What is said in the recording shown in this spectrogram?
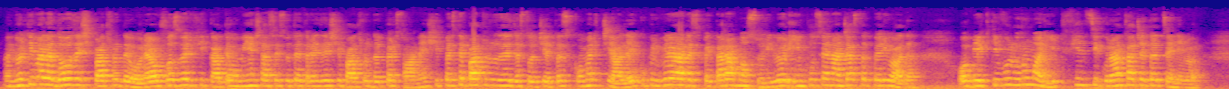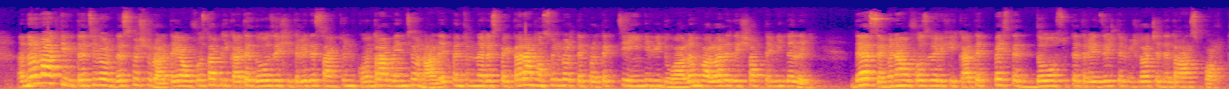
În ultimele 24 de ore au fost verificate 1634 de persoane și peste 40 de societăți comerciale cu privire la respectarea măsurilor impuse în această perioadă, obiectivul urmărit fiind siguranța cetățenilor. În urma activităților desfășurate, au fost aplicate 23 de sancțiuni contravenționale pentru nerespectarea măsurilor de protecție individuală în valoare de 7.000 de lei. De asemenea, au fost verificate peste 230 de mijloace de transport.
